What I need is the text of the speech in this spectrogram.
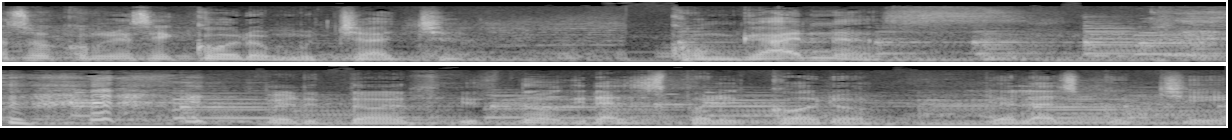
pasó con ese coro, muchacha? Con ganas. Perdón. No, gracias por el coro. Yo la escuché.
